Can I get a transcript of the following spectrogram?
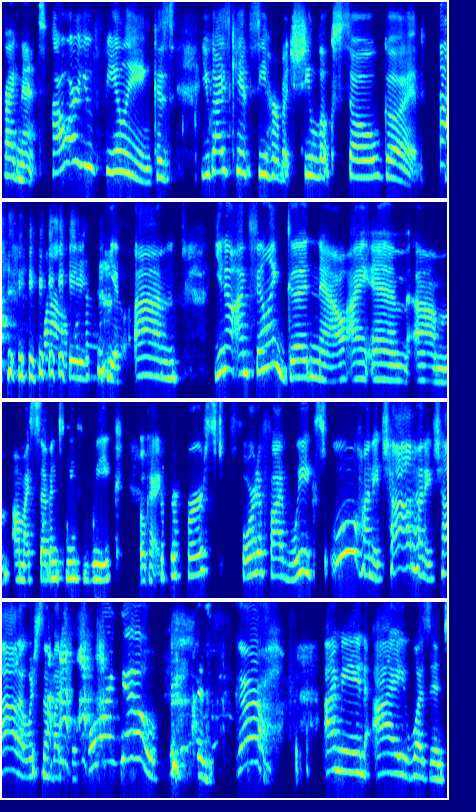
Pregnant. How are you feeling? Because you guys can't see her, but she looks so good. Wow. Thank you. Um, you know, I'm feeling good now. I am um, on my 17th week. Okay. But the first four to five weeks, ooh, honey child, honey child, I wish somebody born you. Girl, I mean, I wasn't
